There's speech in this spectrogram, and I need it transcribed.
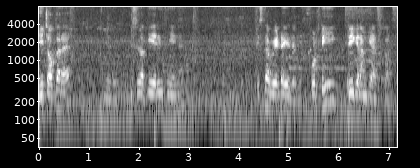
ये चौकर है। ये देखो, इसके साथ की इयरिंग्स ये हैं। इसका वेट है, ये देखो फोर्टी थ्री ग्राम के आसपास।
